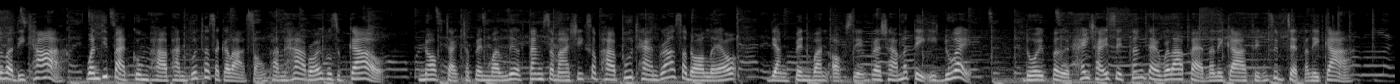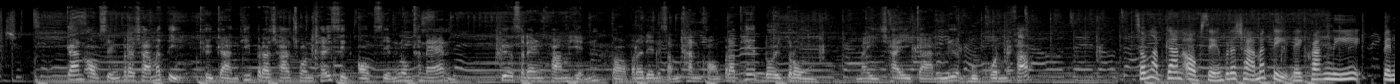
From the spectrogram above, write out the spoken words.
สวัสดีค่ะ วันที่ 8 กุมภาพันธ์พุทธศักราช 2569 นอกจากจะเป็นวันเลือกตั้งสมาชิกสภาผู้แทนราษฎรแล้ว ยังเป็นวันออกเสียงประชามติอีกด้วย โดยเปิดให้ใช้สิทธิ์ตั้งแต่เวลา 8 นาฬิกาถึง 17 นาฬิกาการออกเสียงประชามติ คือการที่ประชาชนใช้สิทธิ์ออกเสียงลงคะแนน เพื่อแสดงความเห็นต่อประเด็นสำคัญของประเทศโดยตรง ไม่ใช่การเลือกบุคคลนะครับ สำหรับการออกเสียงประชามติในครั้งนี้ เป็น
